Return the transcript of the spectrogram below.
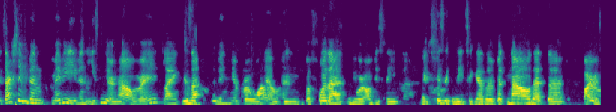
it's actually been maybe even easier now, right? Like, because I've been living here for a while, and before that, we were obviously like physically together. But now that the virus,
